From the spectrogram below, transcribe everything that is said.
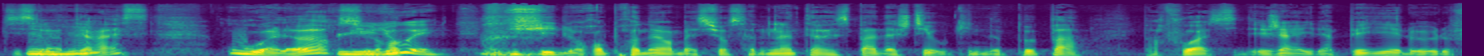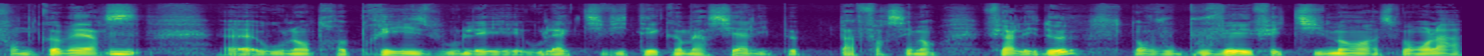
si ça mhm. l'intéresse, ou alors si le, si le, repreneur, bien sûr, ça ne l'intéresse pas d'acheter ou qu'il ne peut pas. Parfois, si déjà il a payé le, fonds de commerce mm. euh, ou l'entreprise ou les ou l'activité commerciale, il peut pas forcément faire les deux. Donc vous pouvez effectivement à ce moment-là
